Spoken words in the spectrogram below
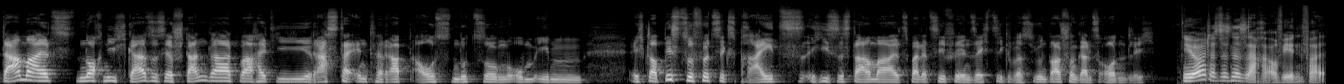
damals noch nicht gar so sehr Standard war halt die Raster-Interrupt-Ausnutzung, um eben, ich glaube, bis zu 40 Sprites hieß es damals bei der C64-Version, war schon ganz ordentlich. Ja, das ist eine Sache, auf jeden Fall.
